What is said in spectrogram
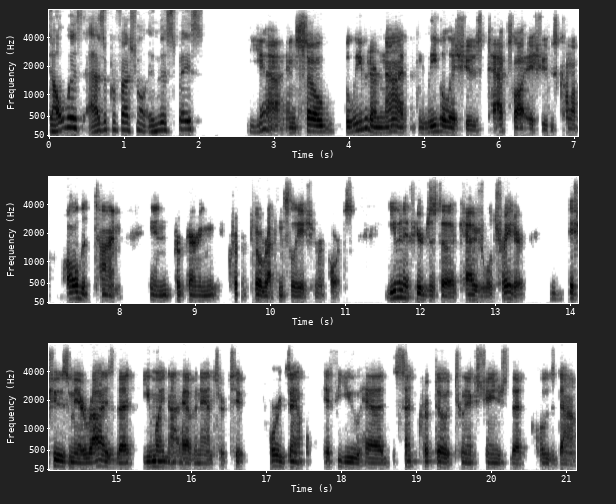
dealt with as a professional in this space? Yeah, and so believe it or not, legal issues, tax law issues come up all the time in preparing crypto reconciliation reports. Even if you're just a casual trader, issues may arise that you might not have an answer to. For example, if you had sent crypto to an exchange that closed down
